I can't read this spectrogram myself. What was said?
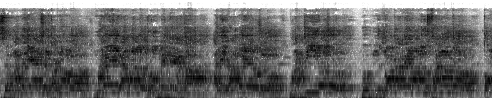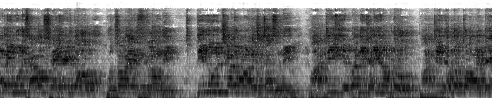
అందజేయాల్సిన తరుణంలో మనమే గ్రామాల్లో గ్రూపులు అయితే కనుక అది రాబోయే రోజుల్లో పార్టీ ఈ రోజు నూట అరవై నాలుగు స్థానాలతో తొంభై మూడు శాతం స్ట్రైక్ రేట్తో ఉత్సవమైన స్థితిలో ఉంది. దీని గురించి కాదు మనం ఆలోచించాల్సింది. పార్టీకి ఇబ్బంది కలిగినప్పుడు పార్టీ నిలదొక్కోవాలంటే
